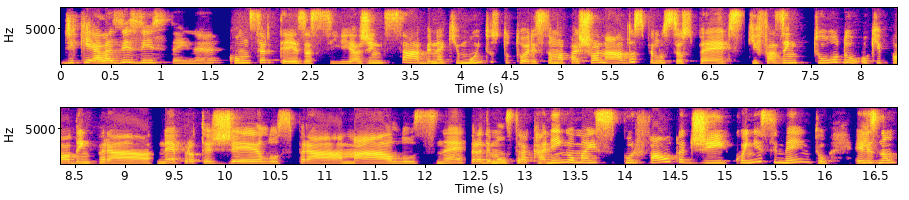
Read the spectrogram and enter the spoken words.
de que elas existem, né? Com certeza, se a gente sabe, né, que muitos tutores são apaixonados pelos seus pets, que fazem tudo o que podem para, né, protegê-los, para amá-los, né, para demonstrar carinho, mas por falta de conhecimento, eles não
